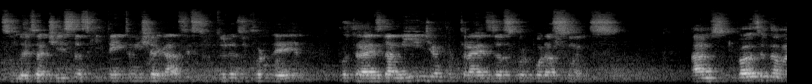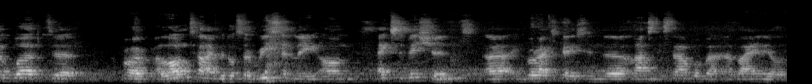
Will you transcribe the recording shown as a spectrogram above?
são dois artistas que tentam enxergar as estruturas de poder por trás da mídia, por trás das corporações. Um, both of them have worked for a long time, but also recently on exhibitions. Uh, in Burak's case, in the last Istanbul Biennial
